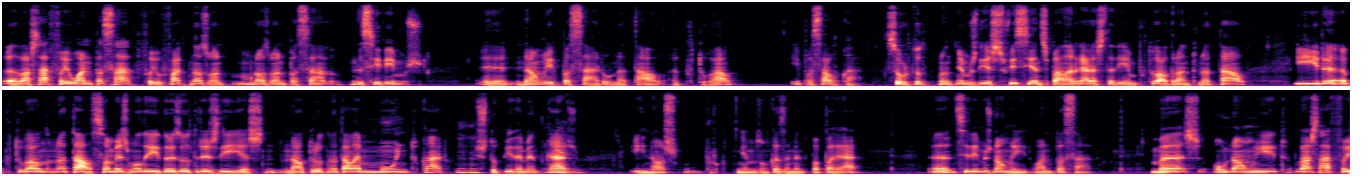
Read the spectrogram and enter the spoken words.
eh, lá está, foi o ano passado. Foi o facto de nós, o ano, nós o ano passado, decidimos eh, não ir passar o Natal a Portugal e passá-lo cá. Sobretudo porque não tínhamos dias suficientes para alargar a estadia em Portugal durante o Natal e ir a, Portugal no Natal. Só mesmo ali dois ou três dias na altura do Natal é muito caro. Estupidamente caro. Mesmo. E nós, porque tínhamos um casamento para pagar, eh, decidimos não ir o ano passado. Mas o não ir, lá está, foi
